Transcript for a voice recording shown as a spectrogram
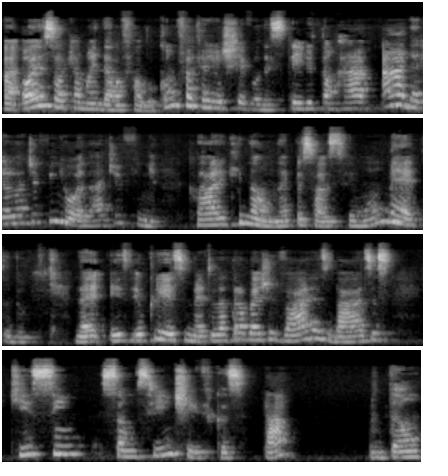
Ah, olha só o que a mãe dela falou. Como foi que a gente chegou nesse trilho tão rápido? Ah, Dália, ela adivinhou, ela adivinha. Claro que não, né, pessoal? Isso é um método, né? Eu criei esse método através de várias bases que sim são científicas, tá? Então,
